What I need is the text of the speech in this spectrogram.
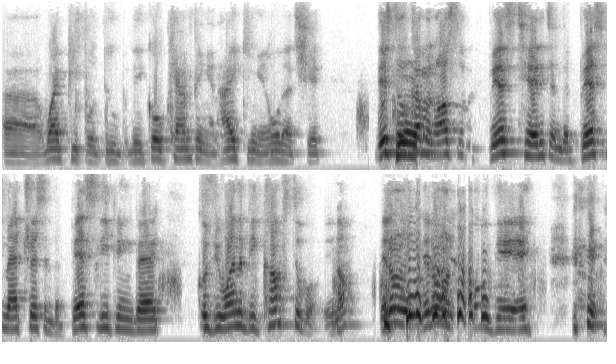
uh, white people do, they go camping and hiking and all that shit. They still Yeah. come and ask for the best tent and the best mattress and the best sleeping bag because we want to be comfortable. You know, they don't they don't go there. they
